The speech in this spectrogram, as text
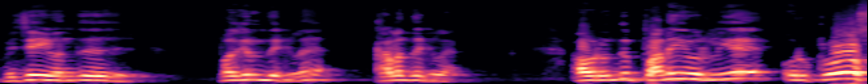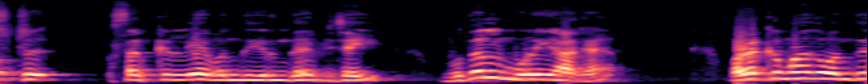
விஜய் வந்து பகிர்ந்துக்கல கலந்துக்கல. அவர் வந்து பனையூர்லேயே ஒரு க்ளோஸ்டு சர்க்கிள்லேயே வந்து இருந்த விஜய் முதல் முறையாக வழக்கமாக வந்து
